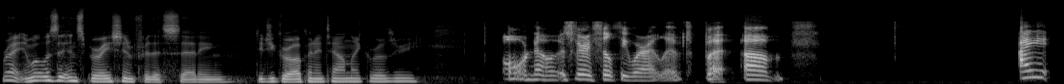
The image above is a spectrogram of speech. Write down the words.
Right. And what was the inspiration for this setting? Did you grow up in a town like Rosary? Oh no, it was very filthy where I lived. But um, I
